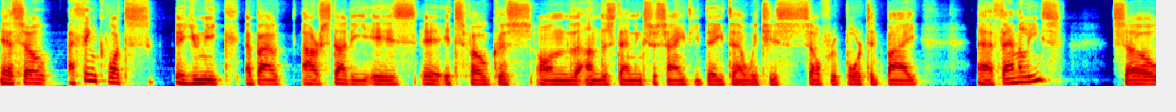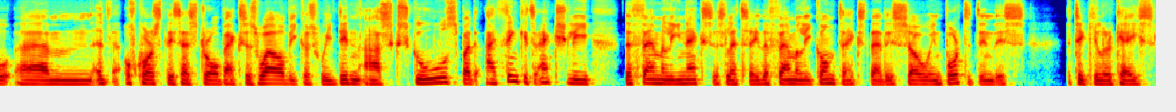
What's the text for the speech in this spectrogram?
Yeah, so I think what's unique about our study is uh, its focus on the understanding society data, which is self-reported by uh, families. So, um, of course, this has drawbacks as well because we didn't ask schools, but I think it's actually the family nexus, let's say the family context, that is so important in this particular case.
